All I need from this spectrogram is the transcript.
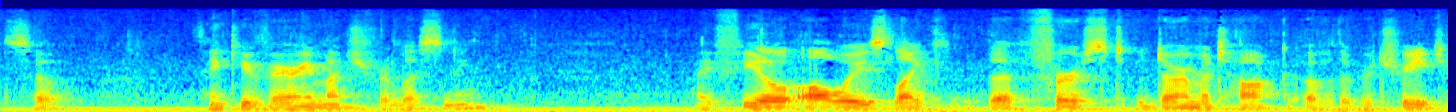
So, thank you very much for listening. I feel always like the first Dharma talk of the retreat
